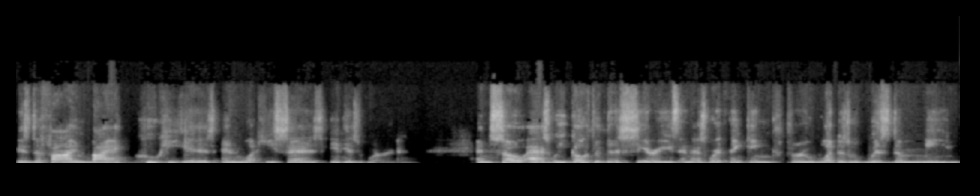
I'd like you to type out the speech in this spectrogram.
is defined by who he is and what he says in his word. And so, as we go through this series and as we're thinking through what does wisdom mean,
